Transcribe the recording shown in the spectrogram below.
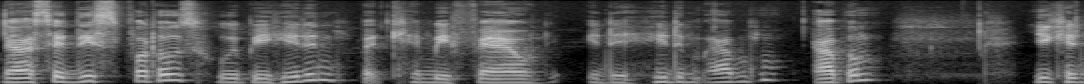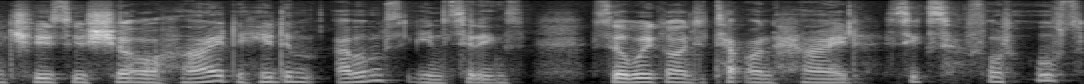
Now I said these photos will be hidden but can be found in the hidden album. album. You can choose to show or hide the hidden albums in settings. So we're going to tap on hide six photos.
